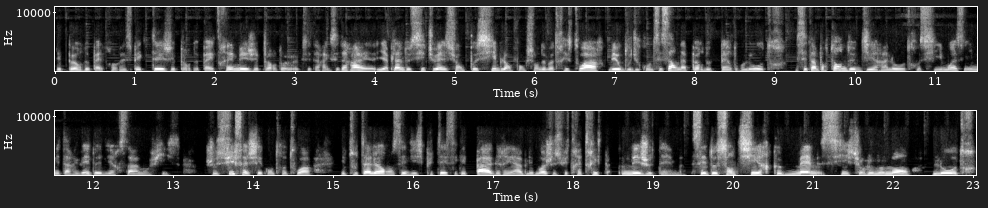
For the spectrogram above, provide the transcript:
J'ai peur de ne pas être respecté, j'ai peur de ne pas être aimé, j'ai peur de, etc., etc. Il y a plein de situations possibles en fonction de votre histoire. Mais au bout du compte, c'est ça, on a peur de perdre l'autre. C'est important de dire à l'autre aussi. Moi, il m'est arrivé de dire ça à mon fils. Je suis fâchée contre toi. Et tout à l'heure, on s'est disputé, c'était pas agréable. Et moi, je suis très triste, mais je t'aime. C'est de sentir que même si sur le moment, l'autre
